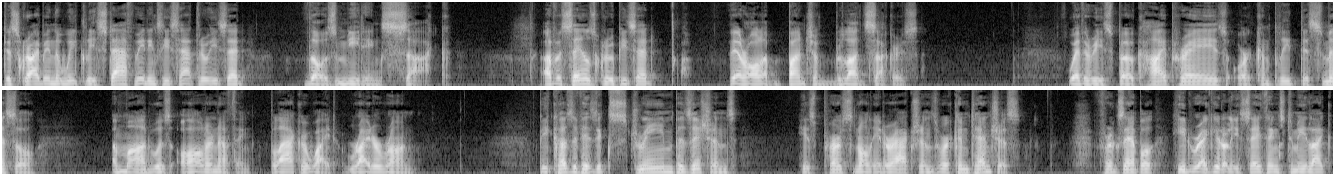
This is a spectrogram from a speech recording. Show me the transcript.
Describing the weekly staff meetings he sat through, he said, Those meetings suck. Of a sales group, he said, They're all a bunch of bloodsuckers. Whether he spoke high praise or complete dismissal, Ahmad was all or nothing, black or white, right or wrong. Because of his extreme positions, his personal interactions were contentious. For example, he'd regularly say things to me like,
